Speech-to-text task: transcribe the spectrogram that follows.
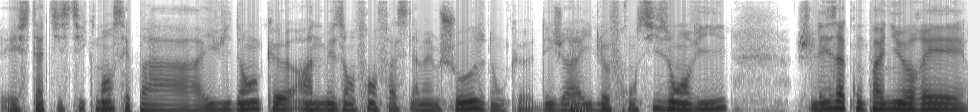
et, statistiquement, c'est pas évident qu'un de mes enfants fasse la même chose. Donc euh, déjà, mm. ils le feront s'ils ont envie. Je les accompagnerai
